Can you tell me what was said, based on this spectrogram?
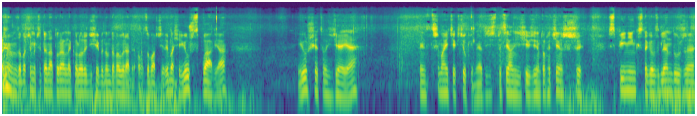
zobaczymy czy te naturalne kolory dzisiaj będą dawały radę. O, zobaczcie, ryba się już spławia. Już się coś dzieje. Więc trzymajcie kciuki. No ja dziś specjalnie dzisiaj wziąłem trochę cięższy spinning z tego względu, że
